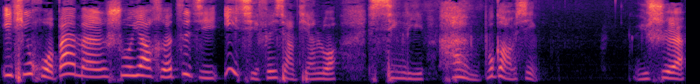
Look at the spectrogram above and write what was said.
一听伙伴们说要和自己一起分享田螺，心里很不高兴。于是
